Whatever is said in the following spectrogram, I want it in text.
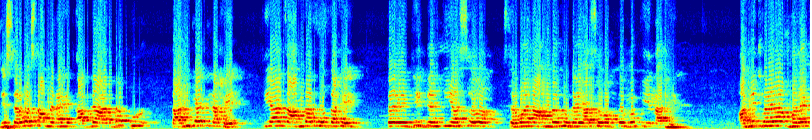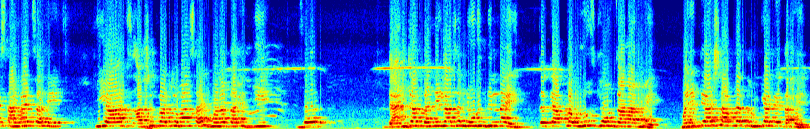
जे सर्वसामान्य आहेत आपल्या अर्धापूर तालुक्यातील आहेत ते आज आमदार होत आहेत. तर येथे त्यांनी असं सर्वांना आमदार होत आहे असं वक्तव्य केलं आहे. अमित भैया मला एक सांगायचं आहे की आज अशोकराव चव्हाण साहेब म्हणत आहेत की जर त्यांच्या कन्येला जर निवडून दिलं नाही तर ते आपला ऊस घेऊन जाणार नाही म्हणजे ते अशा आपल्या धमक्या देत आहेत.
